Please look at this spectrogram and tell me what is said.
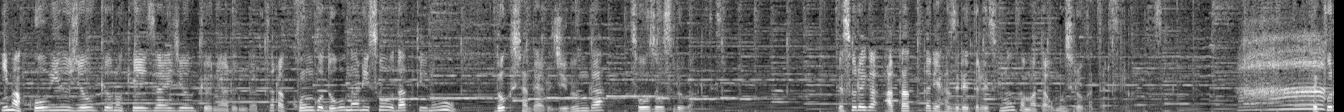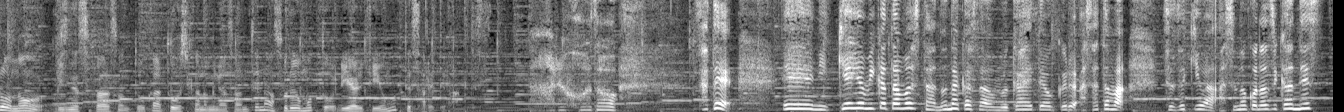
今こういう状況の経済状況にあるんだったら今後どうなりそうだっていうのを読者である自分が想像するわけですでそれが当たったり外れたりするのがまた面白かったりするわけですね。でプロのビジネスパーソンとか投資家の皆さんっていうのはそれをもっとリアリティを持ってされてるわけです。なるほどさて、えー、日経読み方マスター野中さんを迎えて送る朝玉続きは明日のこの時間です。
